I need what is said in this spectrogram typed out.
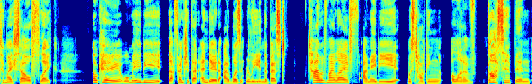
to myself, like, okay, well, maybe that friendship that ended, I wasn't really in the best time of my life. I maybe was talking a lot of gossip and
